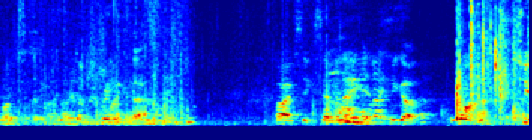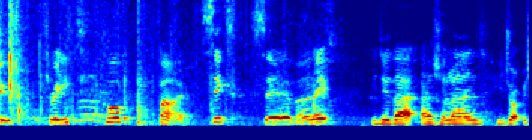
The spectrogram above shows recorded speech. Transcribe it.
once like that. Five, six, seven, eight. Here you go. One, two, three, four, five, six, seven, eight. You do that. As you land, you drop your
